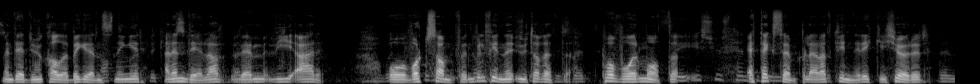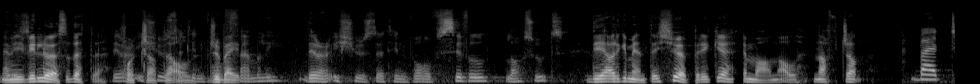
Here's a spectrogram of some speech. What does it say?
Men det du kaller begrensninger, er en del av hvem vi er. Og vårt samfunn vil finne ut av dette, på vår måte. Et eksempel er at kvinner ikke kjører, men vi vil løse dette, fortsatte al-Jubeir. Det argumentet kjøper ikke Eman al-Nafjan. But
